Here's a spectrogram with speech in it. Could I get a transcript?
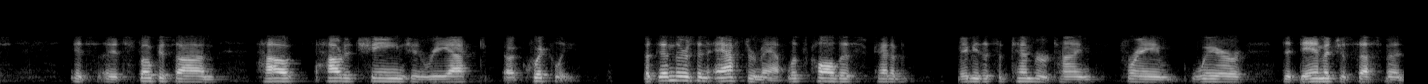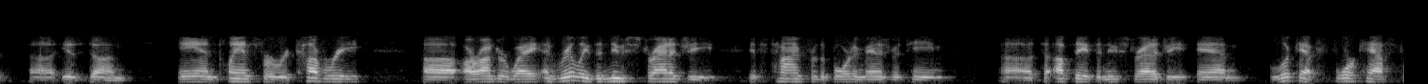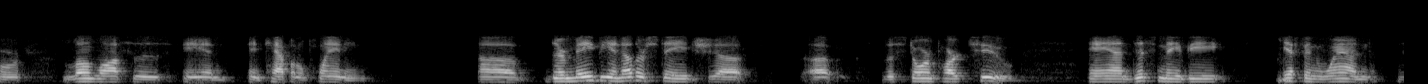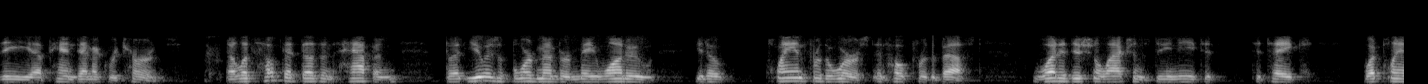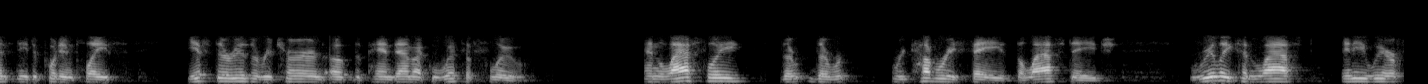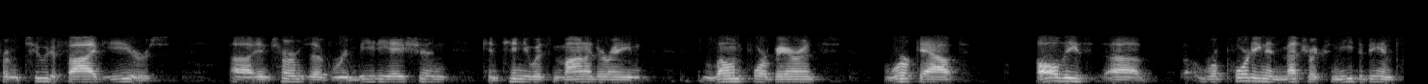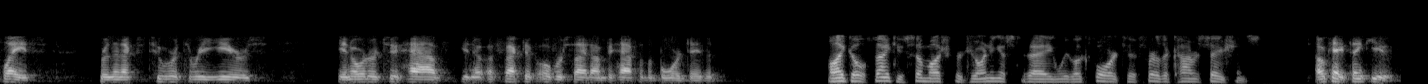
It's it's focus on how how to change and react uh, quickly. But then there's an aftermath. Let's call this kind of maybe the September time frame where the damage assessment uh, is done and plans for recovery uh, are underway. And really, the new strategy. It's time for the board and management team uh, to update the new strategy and look at forecasts for loan losses and capital planning. Uh, there may be another stage, uh, uh, the storm part two, and this may be if and when the pandemic returns. Now, let's hope that doesn't happen, but you as a board member may want to, you know, plan for the worst and hope for the best. What additional actions do you need to take? What plans need to put in place if there is a return of the pandemic with the flu? And lastly, the, the re- recovery phase, the last stage, really can last anywhere from two to five years uh, in terms of remediation, continuous monitoring, loan forbearance, workout. All these uh, reporting and metrics need to be in place for the next two or three years in order to have you know effective oversight on behalf of the board, David. Michael, thank you so much for joining us today. We look forward to further conversations. Okay, thank you.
